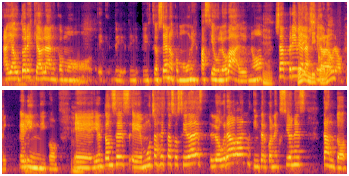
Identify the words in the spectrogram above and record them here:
hay autores que hablan como de, este océano como un espacio global, ¿no? Mm. Ya previa a la llegada de Europa el Índico. Mm. Eh, y entonces eh, muchas de estas sociedades lograban interconexiones tanto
